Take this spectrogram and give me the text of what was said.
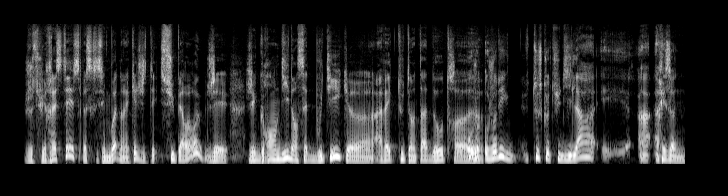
je suis resté, c'est parce que c'est une boîte dans laquelle j'étais super heureux. J'ai grandi dans cette boutique avec tout un tas d'autres. Aujourd'hui, tout ce que tu dis là résonne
